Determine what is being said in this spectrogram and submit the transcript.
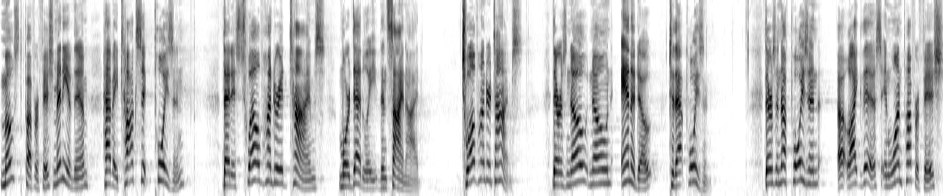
most pufferfish, many of them, have a toxic poison that is 1,200 times more deadly than cyanide. 1,200 times. There is no known antidote to that poison. There's enough poison uh, like this in one pufferfish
